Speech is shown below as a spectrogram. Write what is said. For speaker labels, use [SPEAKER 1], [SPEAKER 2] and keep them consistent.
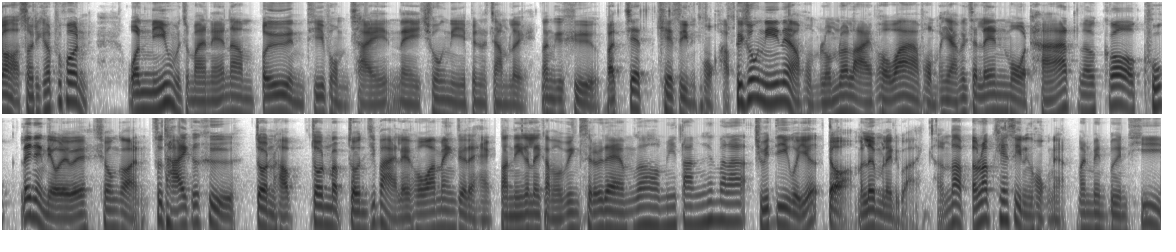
[SPEAKER 1] ก็สวัสดีครับทุกคน วันนี้ผมจะมาแนะนำปืนที่ผมใช้ในช่วงนี้เป็นประจำเลย นั่นก็คือ Budget K416 ครับ คือช่วงนี้เนี่ยผมล้มละลายเพราะว่าผมพยายามที่จะเล่นโหมดฮาร์ดแล้วก็คุกเล่นอย่างเดียวเลยเว้ยช่วงก่อน สุดท้ายก็คือจนครับ จนแบบจนที่บ่ายเลยเพราะว่าแม่งเจอแต่แฮกตอนนี้ก็เลยกลับมาวิ่งเซโรแดมก็มีตังค์ขึ้นมาละชีวิตดีกว่าเยอะก็มาเริ่มเลยดีกว่าสำหรับสำหรับ K416 เนี่ยมันเป็นปืนที่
